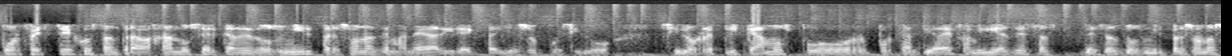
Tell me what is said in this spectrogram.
por festejo están trabajando cerca de dos mil personas de manera directa y eso, pues, si lo si lo replicamos por, por cantidad de familias de esas de esas dos mil personas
